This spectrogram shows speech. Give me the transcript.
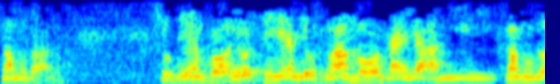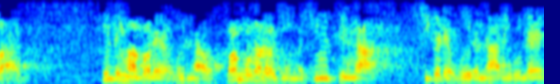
သွမ်းမိုးသွားပြီရှုပြန်ပေါ်ရိုးဆင်းရဲမျိုးသွမ်းမိုးနိုင်ရမည်သွမ်းမိုးသွားပြီ ရှုစဉ်မှာပေါ်တဲ့ဝေဒနာကိုသွမ်းမိုးသွားလို့ရှိရင်မရှုစဉ်ကရှိခဲ့တဲ့ဝေဒနာတွေကိုလည်း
